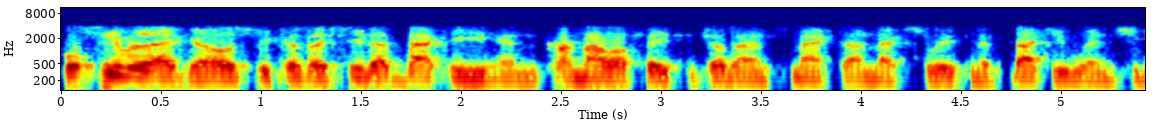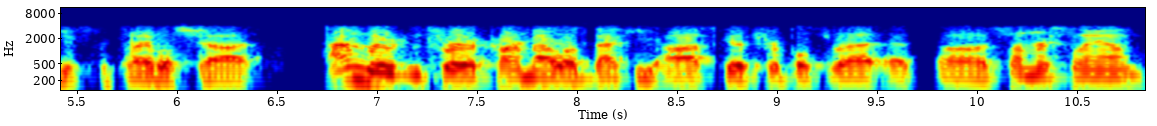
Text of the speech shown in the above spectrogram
we'll see where that goes because I see that Becky and Carmella face each other on SmackDown next week, and if Becky wins, she gets the title shot. I'm rooting for a Carmella Becky Asuka triple threat at uh, SummerSlam.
